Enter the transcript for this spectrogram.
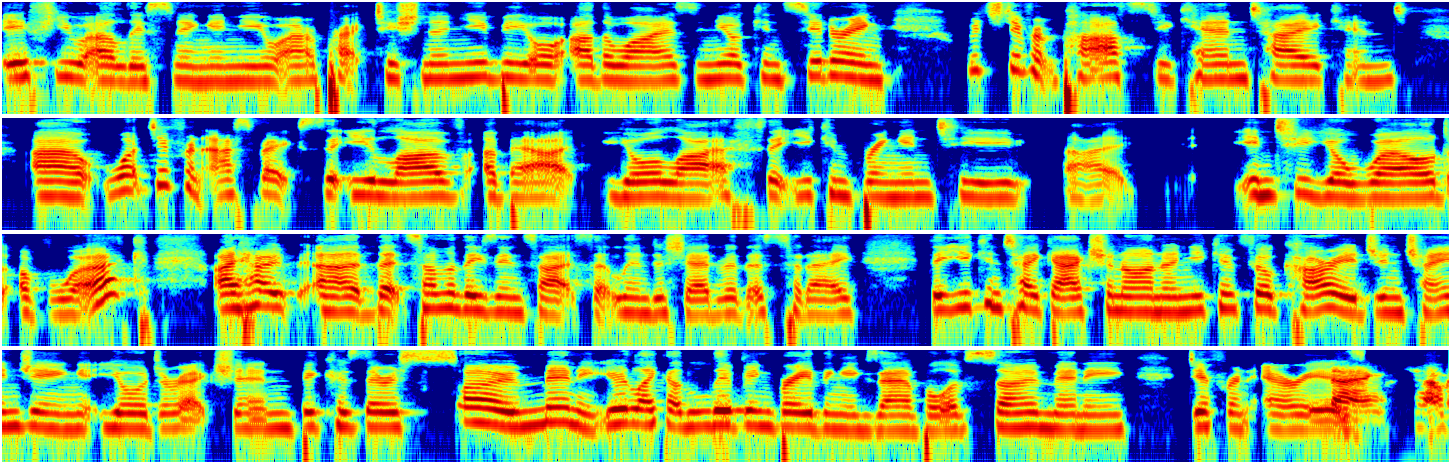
if you are listening and you are a practitioner, newbie or otherwise, and you're considering which different paths you can take and uh, what different aspects that you love about your life that you can bring into uh, into your world of work. I hope uh, that some of these insights that Linda shared with us today that you can take action on and you can feel courage in changing your direction because there is so many. You're like a living, breathing example of so many different areas Thanks, of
